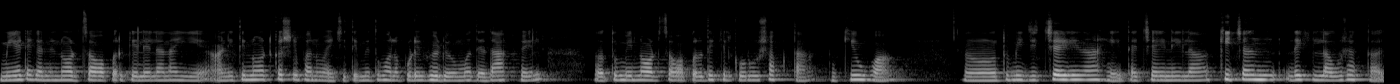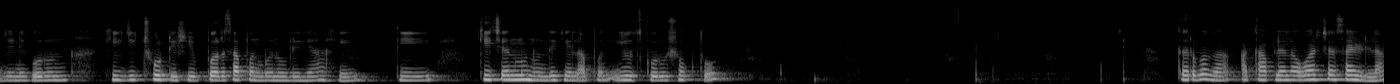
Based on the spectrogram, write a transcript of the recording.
मी या ठिकाणी नॉटचा वापर केलेला नाही आहे आणि ती नॉट कशी बनवायची ती मी तुम्हाला पुढे व्हिडिओमध्ये दाखवेल. तुम्ही नॉटचा वापर देखील करू शकता किंवा तुम्ही जी चैन आहे त्या चैनीला किचन देखील लावू शकता जेणेकरून ही जी छोटीशी पर्स आपण बनवलेली आहे ती किचन म्हणून देखील आपण यूज करू शकतो. तर बघा आता आपल्याला वरच्या साईडला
